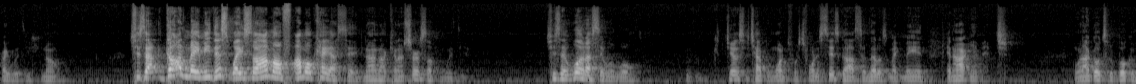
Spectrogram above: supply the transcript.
pray with you? You know." She said, God made me this way, so I'm, off, I'm okay. I said, No, no, can I share something with you? She said, What? I said, Well, well Genesis chapter 1, verse 26, God said, Let us make man in our image. When I go to the book of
